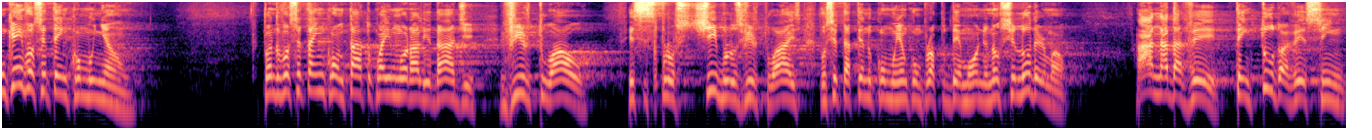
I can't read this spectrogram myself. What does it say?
Com quem você tem comunhão? Quando você está em contato com a imoralidade virtual, esses prostíbulos virtuais, você está tendo comunhão com o próprio demônio. Não se iluda, irmão. Ah, nada a ver. Tem tudo a ver, sim.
